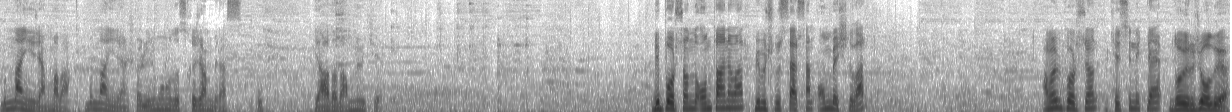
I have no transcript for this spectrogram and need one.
Bundan yiyeceğim baba. Bundan yiyeceğim. Şöyle limonu da sıkacağım biraz. Uf. Yağ da damlıyor ki. Bir porsiyonda 10 tane var. Bir buçuk istersen 15'li var. Ama bir porsiyon kesinlikle doyurucu oluyor.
